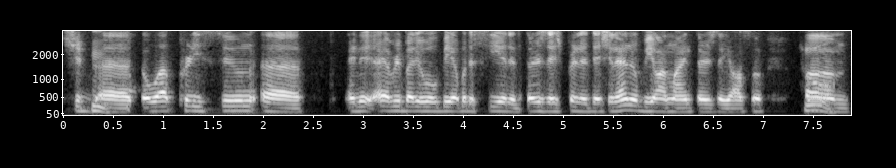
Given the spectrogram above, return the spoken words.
should hmm. uh, go up pretty soon. Uh, and everybody will be able to see it in Thursday's print edition, and it'll be online Thursday also. Um,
